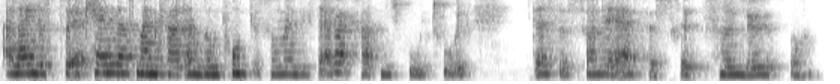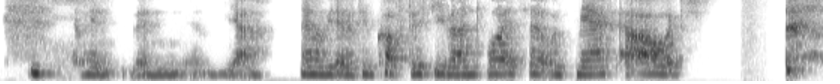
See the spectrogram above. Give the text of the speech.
allein das zu erkennen, dass man gerade an so einem Punkt ist, wo man sich selber gerade nicht gut tut, das ist schon der erste Schritt zur Lösung. Mhm. Wenn, wenn, ähm, ja, wenn man wieder mit dem Kopf durch die Wand wollte und merkt, ouch,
